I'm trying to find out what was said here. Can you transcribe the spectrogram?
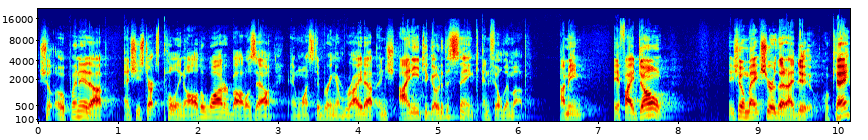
She'll open it up and she starts pulling all the water bottles out and wants to bring them right up. And she, I need to go to the sink and fill them up. I mean, if I don't, she'll make sure that I do, okay?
